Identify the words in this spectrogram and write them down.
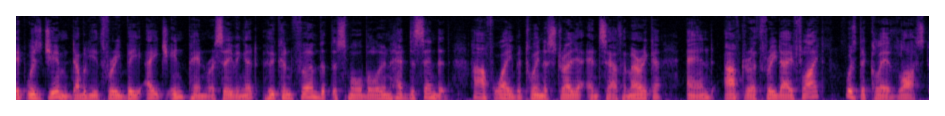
It was Jim W3BH in Penn receiving it who confirmed that the small balloon had descended halfway between Australia and South America and, after a three day flight, was declared lost.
